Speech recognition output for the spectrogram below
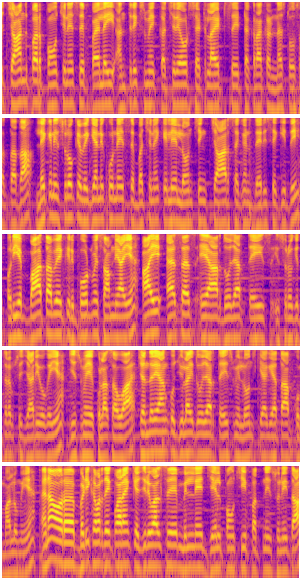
चाँद पर पहुँचने से पहले ही अंतरिक्ष में कचरे और सैटेलाइट से टकराकर नष्ट हो सकता था, लेकिन इसरो के वैज्ञानिकों ने इससे बचने के लिए लॉन्चिंग चार सेकंड देरी से की थी। और ये बात अब एक रिपोर्ट में सामने आई है। I S S A R दो हज़ार तेईस इसरो की तरफ़ से जारी हो गई है, जिसमें खुलासा हुआ है। चंद्रयान को जुलाई 2023 में लॉन्च किया गया था, आपको मालूम ही है। ना? और बड़ी खबर देख पा रहे हैं, केजरीवाल से मिलने जेल पहुँची पत्नी सुनीता,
